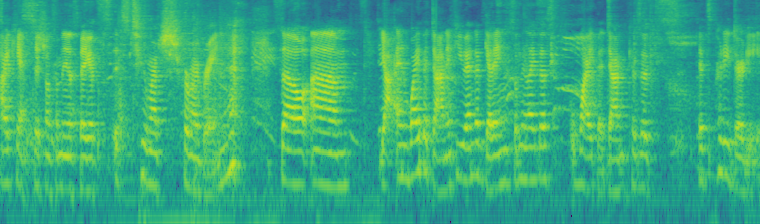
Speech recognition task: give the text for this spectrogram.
I can't stitch on something this big. It's, it's too much for my brain. so, um, yeah, and wipe it down. If you end up getting something like this, wipe it down because it's it's pretty dirty.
